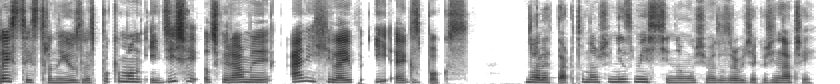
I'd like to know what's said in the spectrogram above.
Cześć, z tej strony Useless Pokémon i dzisiaj otwieramy Annihilate i Xbox. No ale tak to nam się nie zmieści, no musimy to zrobić jakoś inaczej.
